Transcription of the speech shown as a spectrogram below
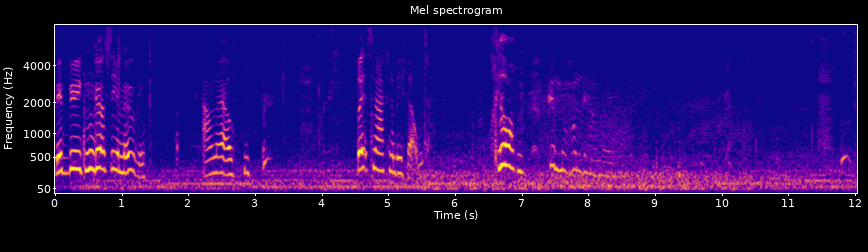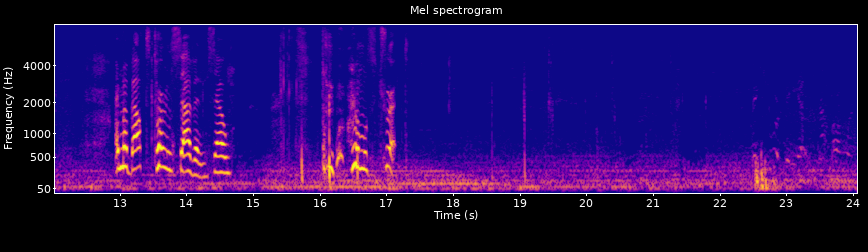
Maybe we can go see a movie. I don't know. but it's not going to be filmed. Look at at mom down there. I'm about to turn seven, so I almost tripped. Make short videos, not long ones.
